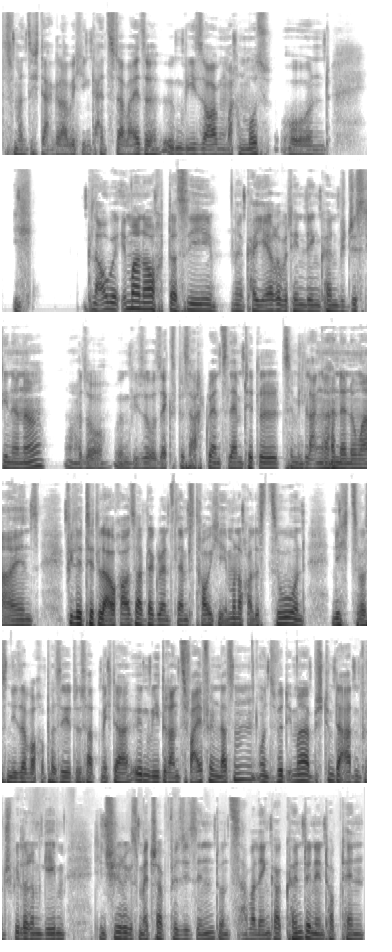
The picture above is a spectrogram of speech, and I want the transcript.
dass man sich da, glaube ich, in keinster Weise irgendwie Sorgen machen muss. Und ich glaube immer noch, dass sie eine Karriere wird hinlegen können wie Justine ne? Also irgendwie so sechs bis acht Grand Slam-Titel, ziemlich lange an der Nummer eins. Viele Titel auch außerhalb der Grand Slams traue ich ihr immer noch alles zu und nichts, was in dieser Woche passiert ist, hat mich da irgendwie dran zweifeln lassen. Und es wird immer bestimmte Arten von Spielerinnen geben, die ein schwieriges Matchup für sie sind. Und Sabalenka könnte in den Top Ten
